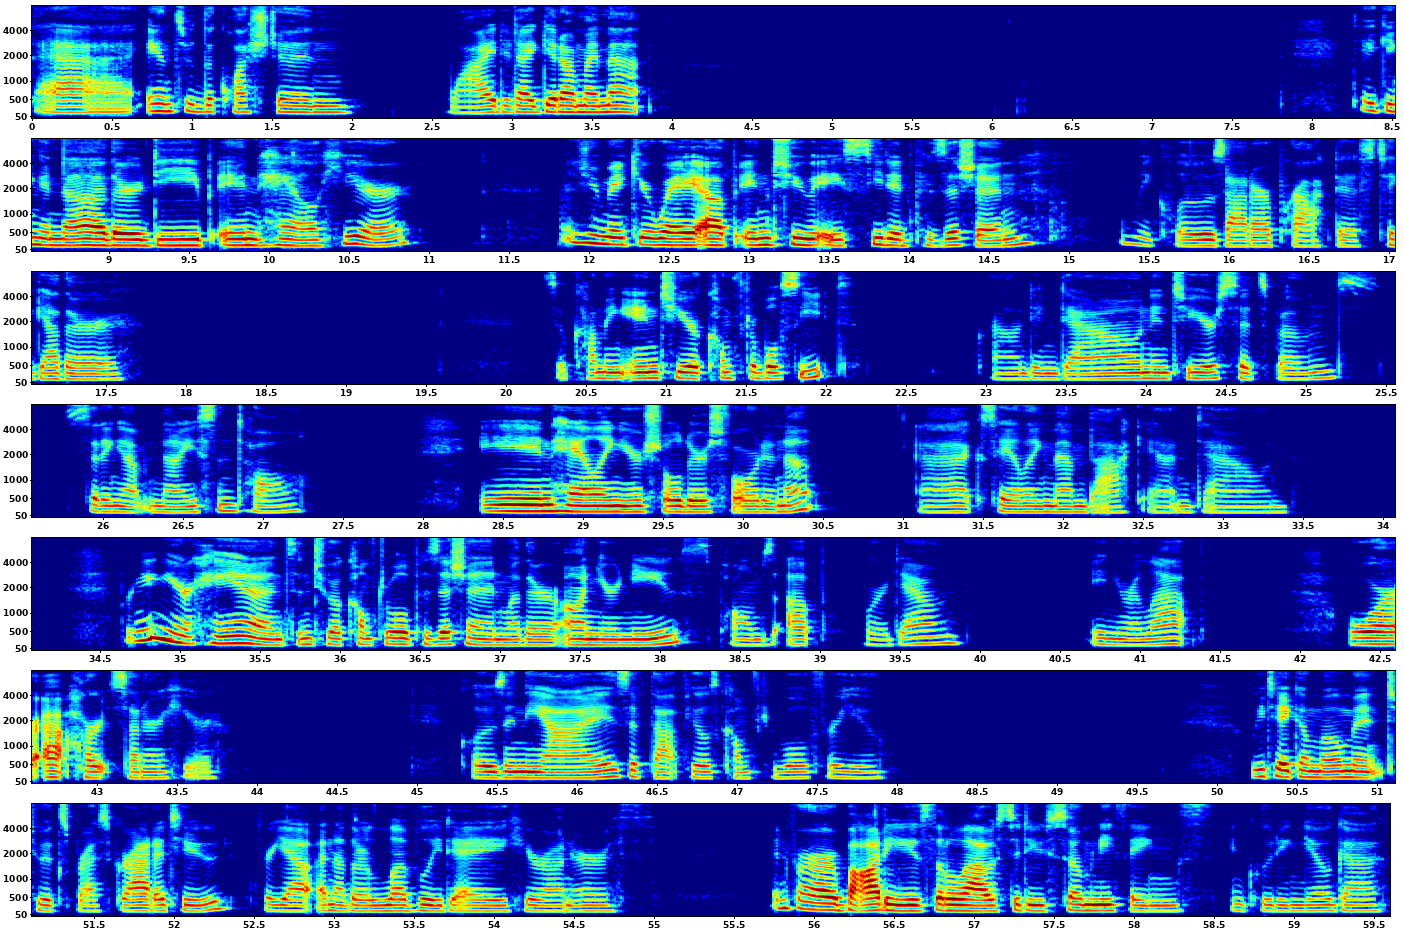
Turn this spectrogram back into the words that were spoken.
that answered the question why did I get on my mat? Taking another deep inhale here as you make your way up into a seated position and we close out our practice together. So, coming into your comfortable seat, grounding down into your sits bones, sitting up nice and tall, inhaling your shoulders forward and up, exhaling them back and down. Bringing your hands into a comfortable position, whether on your knees, palms up or down, in your lap, or at heart center here. Closing the eyes if that feels comfortable for you. We take a moment to express gratitude for yet another lovely day here on earth and for our bodies that allow us to do so many things, including yoga.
